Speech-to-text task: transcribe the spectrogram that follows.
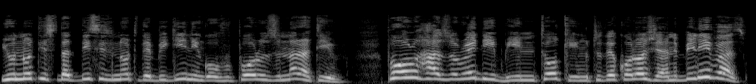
you notice that this is not the beginning of Paul's narrative. Paul has already been talking to the Colossian believers.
